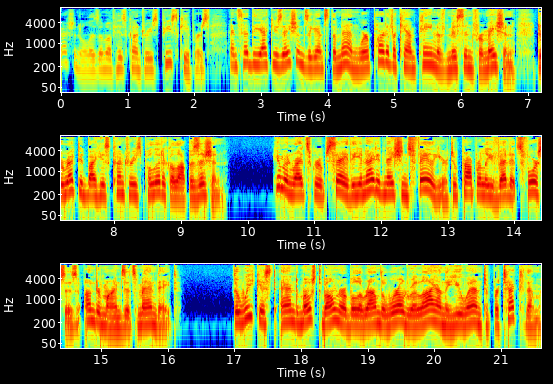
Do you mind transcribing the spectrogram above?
professionalism of his country's peacekeepers and said the accusations against the men were part of a campaign of misinformation directed by his country's political opposition. Human rights groups say the United Nations' failure to properly vet its forces undermines its mandate. The weakest and most vulnerable around the world rely on the UN to protect them,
